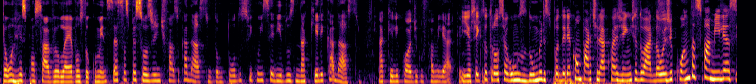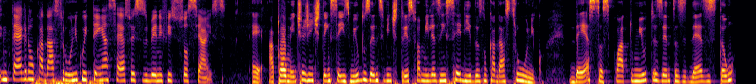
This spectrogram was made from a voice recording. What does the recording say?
Então o responsável leva os documentos dessas pessoas, a gente faz o cadastro. Então todos ficam inseridos naquele cadastro, naquele código familiar. e eu sei que tu trouxe alguns números, tu poderia compartilhar com a gente, Eduarda, hoje quantas famílias integram o cadastro único e têm acesso a esses benefícios sociais? É, atualmente a gente tem 6.223 famílias inseridas no cadastro único. Dessas, 4.310 estão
